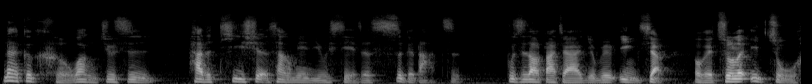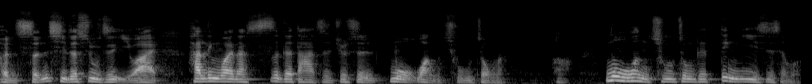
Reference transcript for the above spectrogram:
那个渴望就是他的 T 恤上面有写着四个大字，不知道大家有没有印象？OK，除了一组很神奇的数字以外，它另外那四个大字就是莫忘初衷啊！好，莫忘初衷的定义是什么？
